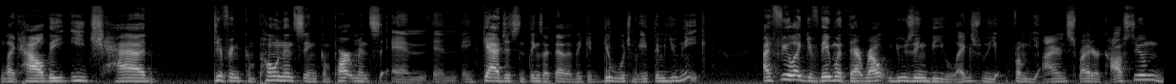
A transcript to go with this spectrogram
Like how they each had different components and compartments and, and, and gadgets and things like that that they could do, which made them unique. I feel like if they went that route using the legs from the from the Iron Spider costume,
